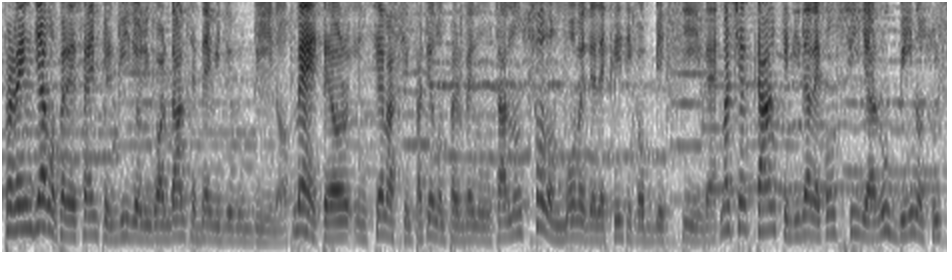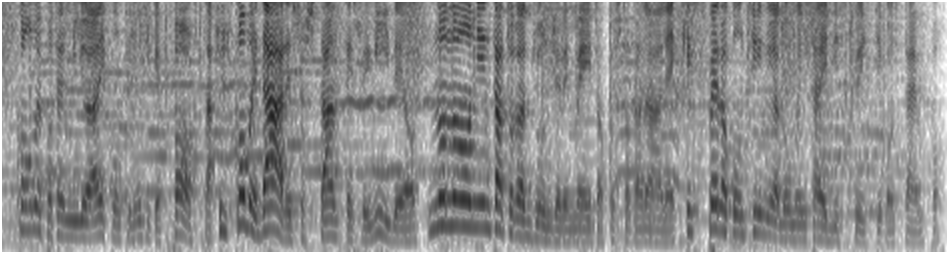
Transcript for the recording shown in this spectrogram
Prendiamo per esempio il video riguardante David Rubino. Meteor, insieme a Simpatia non pervenuta, non solo muove delle critiche obiettive, ma cerca anche di dare consigli a Rubino sul come poter migliorare i contenuti che porta, sul come dare sostanza ai suoi video. Non ho nient'altro da aggiungere in merito a questo canale, che spero continui ad aumentare di iscritti col tempo.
